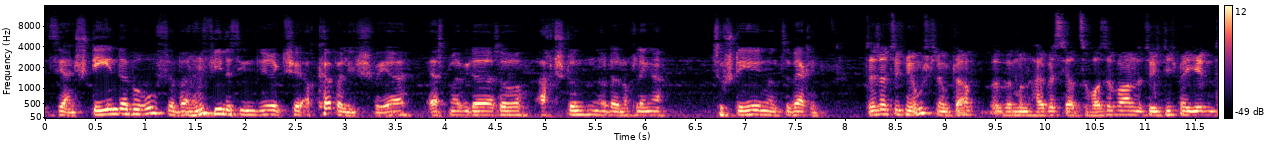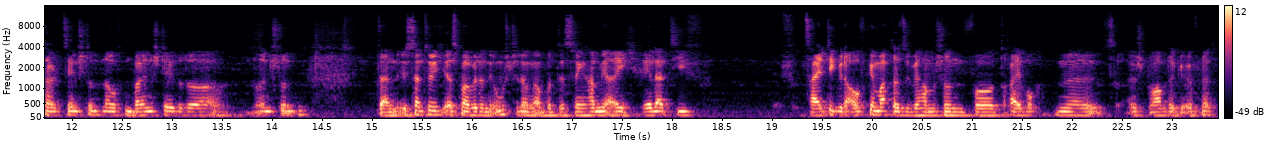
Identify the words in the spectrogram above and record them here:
ist ja ein stehender Beruf, aber mhm. vieles ihnen direkt schwer, auch körperlich schwer, erstmal wieder so acht Stunden oder noch länger zu stehen und zu werkeln. Das ist natürlich eine Umstellung, klar. Wenn man ein halbes Jahr zu Hause war, natürlich nicht mehr jeden Tag zehn Stunden auf den Beinen steht oder neun Stunden, dann ist natürlich erstmal wieder eine Umstellung. Aber deswegen haben wir eigentlich relativ zeitig wieder aufgemacht. Also wir haben schon vor drei Wochen eine Sturm wieder geöffnet,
